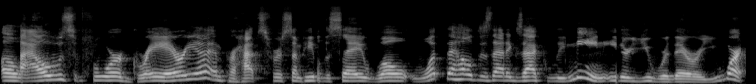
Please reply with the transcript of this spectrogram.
allows for gray area and perhaps for some people to say, well, what the hell does that exactly mean? Either you were there or you weren't.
